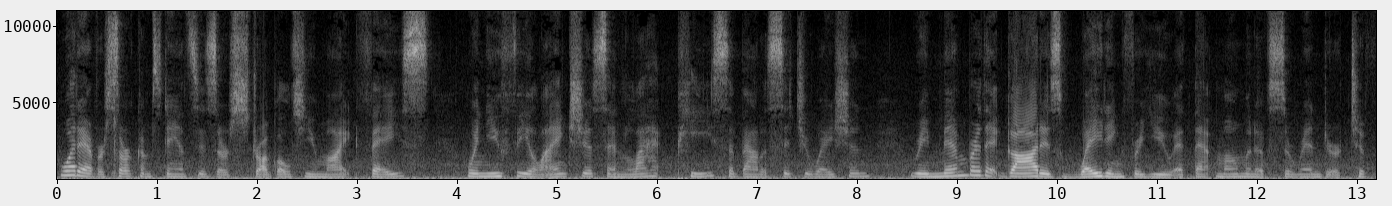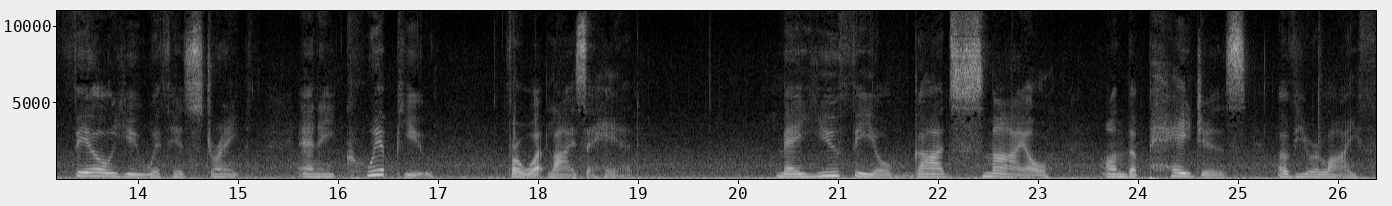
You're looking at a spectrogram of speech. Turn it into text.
Whatever circumstances or struggles you might face, when you feel anxious and lack peace about a situation, remember that God is waiting for you at that moment of surrender to fill you with His strength and equip you for what lies ahead. May you feel God's smile on the pages of your life.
